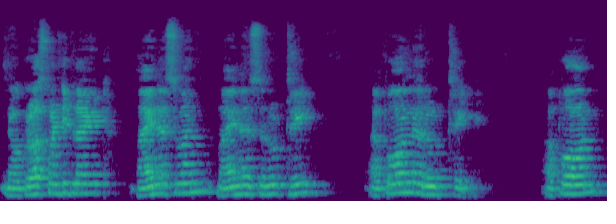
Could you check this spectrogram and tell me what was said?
now cross multiply it. Minus 1 minus root 3 upon root 3 upon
